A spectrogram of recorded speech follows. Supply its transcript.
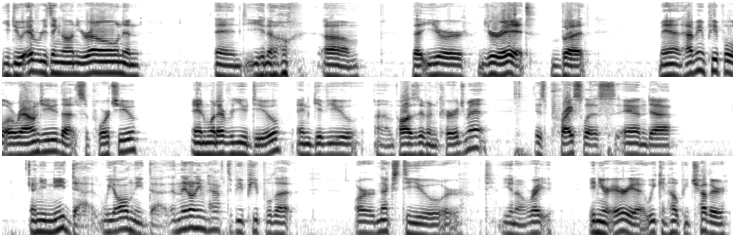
you do everything on your own and and you know um, that you're you're it, but man, having people around you that support you and whatever you do and give you um, positive encouragement is priceless and uh, and you need that. We all need that. And they don't even have to be people that are next to you or, you know, right in your area. We can help each other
